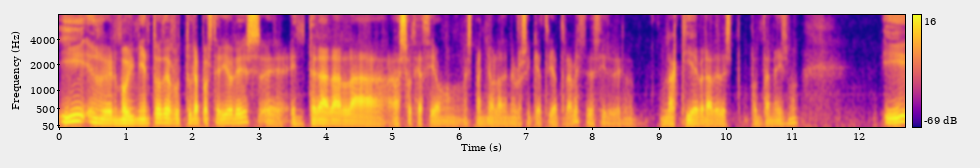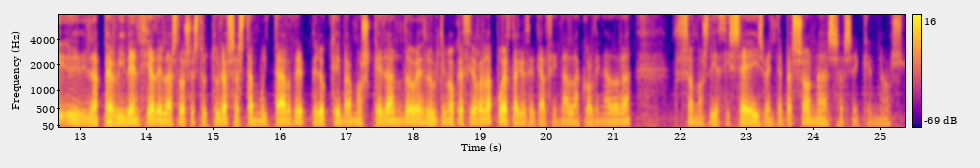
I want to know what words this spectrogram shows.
y el movimiento de ruptura posterior es eh, entrar a la Asociación Española de Neuropsiquiatría otra vez, es decir, la quiebra del espontaneismo y eh, la pervivencia de las dos estructuras hasta muy tarde, pero que vamos quedando, es el último que cierra la puerta, es decir, que al final la coordinadora somos 16, 20 personas, así que nos...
